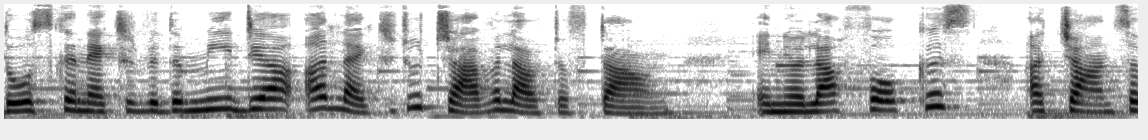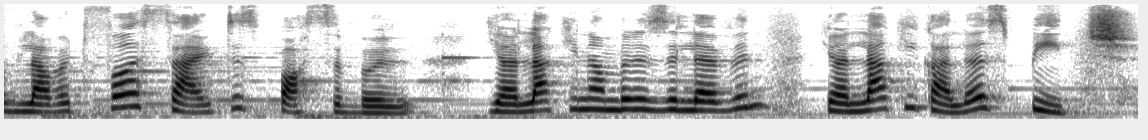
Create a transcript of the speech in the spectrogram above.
Those connected with the media are likely to travel out of town. In your love focus, a chance of love at first sight is possible. Your lucky number is 11, your lucky color is peach.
